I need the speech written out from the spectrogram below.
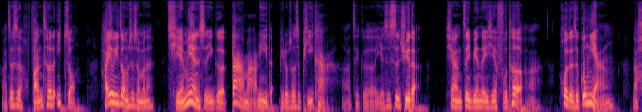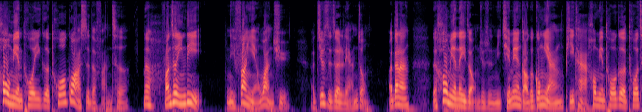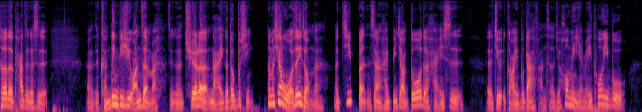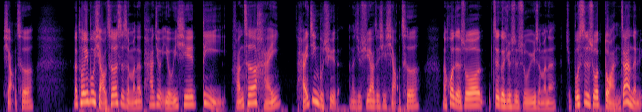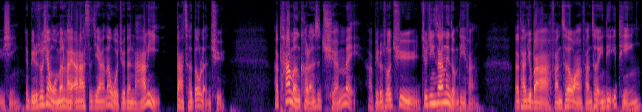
啊，这是房车的一种。还有一种是什么呢？前面是一个大马力的，比如说是皮卡啊，这个也是四驱的，像这边的一些福特啊，或者是公羊，那后面拖一个拖挂式的房车。那房车营地，你放眼望去啊，就是这两种啊。当然，那后面那种就是你前面搞个公羊皮卡，后面拖个拖车的，它这个是呃，肯定必须完整嘛，这个缺了哪一个都不行。那么像我这种呢，那基本上还比较多的还是，呃，就搞一部大房车，就后面也没拖一部小车。那拖一部小车是什么呢？它就有一些地房车还还进不去的，那就需要这些小车。那或者说这个就是属于什么呢？就不是说短暂的旅行。就比如说像我们来阿拉斯加，那我觉得哪里大车都能去。那他们可能是全美。啊，比如说去旧金山那种地方，那他就把房车往房车营地一停，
